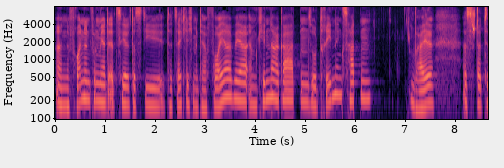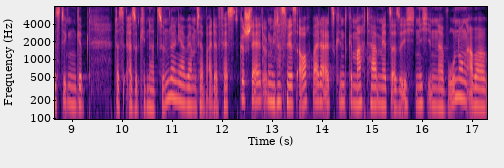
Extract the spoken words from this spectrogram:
Eine Freundin von mir hat erzählt, dass die tatsächlich mit der Feuerwehr im Kindergarten so Trainings hatten, weil es Statistiken gibt, dass also Kinder zündeln ja, wir haben es ja beide festgestellt, irgendwie, dass wir es auch beide als Kind gemacht haben. Jetzt, also ich nicht in der Wohnung, aber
